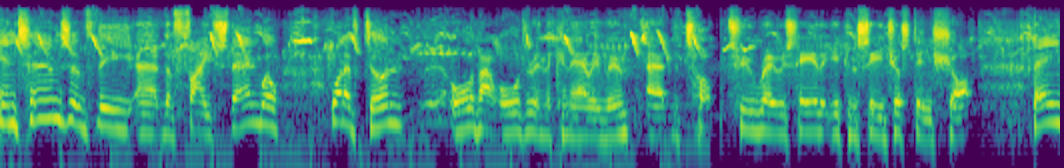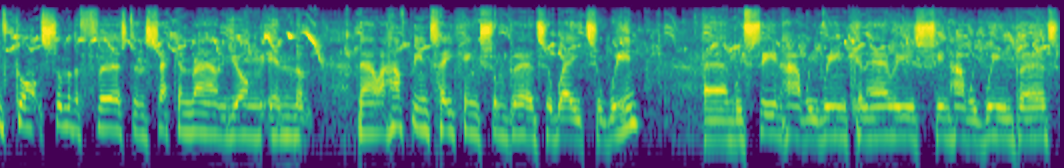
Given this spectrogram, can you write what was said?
In terms of the uh, the Fifes, then, well, what I've done, all about order in the canary room. Uh, the top two rows here that you can see just in shot, they've got some of the first and second round young in them. Now, I have been taking some birds away to wean. Um, we've seen how we wean canaries, seen how we wean birds.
